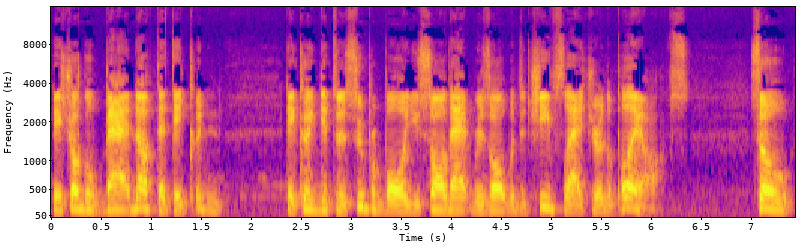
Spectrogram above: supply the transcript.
They struggled bad enough that they couldn't they couldn't get to the Super Bowl, and you saw that result with the Chiefs last year in the playoffs. So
